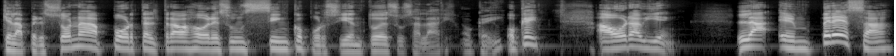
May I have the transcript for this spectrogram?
que la persona aporta al trabajador es un 5% de su salario. Ok. ¿Ok? Ahora bien, la empresa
